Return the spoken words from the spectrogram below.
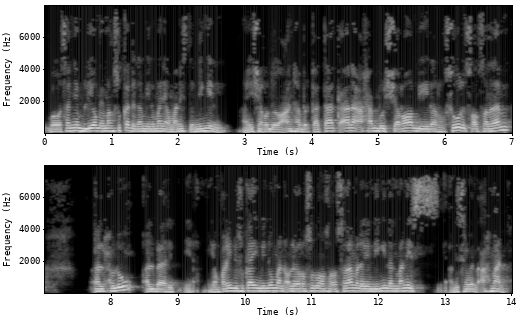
bahwasannya beliau memang suka dengan minuman yang manis dan dingin. Aisyah radhiyallahu anha berkata, "Kana ahabbu syarabi ila Rasul sallallahu al-hulu al-barid." Ya, yang paling disukai minuman oleh Rasulullah SAW adalah yang dingin dan manis. Ya, disebut Ahmad.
